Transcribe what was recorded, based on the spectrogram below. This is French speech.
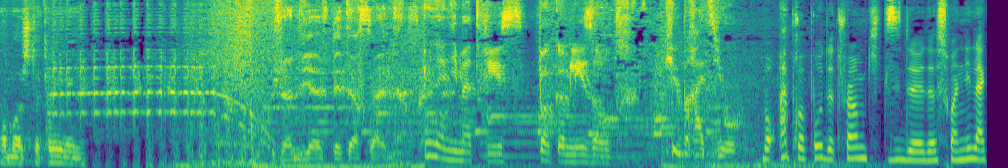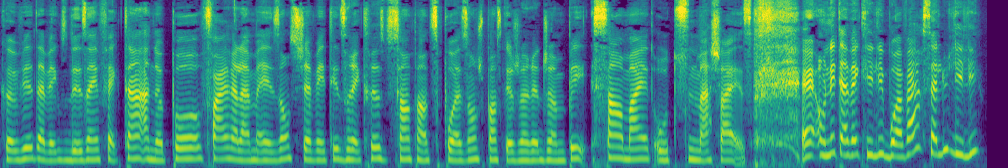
almost a painting. Geneviève Peterson. Une animatrice pas comme les autres. Cube Radio. Bon, à propos de Trump qui dit de, soigner la COVID avec du désinfectant à ne pas faire à la maison, si j'avais été directrice du centre antipoison, je pense que j'aurais jumpé 100 mètres au-dessus de ma chaise. Euh, on est avec Lily Boisvert. Salut Lily.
